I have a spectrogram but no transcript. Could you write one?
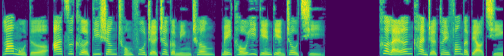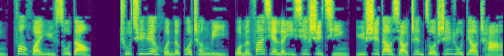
拉姆德，阿兹克低声重复着这个名称，眉头一点点皱起。克莱恩看着对方的表情，放缓语速道：“除去怨魂的过程里，我们发现了一些事情，于是到小镇做深入调查。”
